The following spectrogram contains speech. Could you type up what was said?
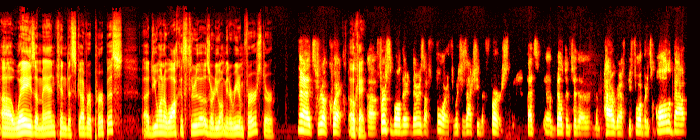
uh, ways a man can discover purpose. Uh, do you want to walk us through those, or do you want me to read them first? Or Yeah, it's real quick. okay, Uh, first of all, there, there is a fourth, which is actually the first that's uh, built into the, the paragraph before, but it's all about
